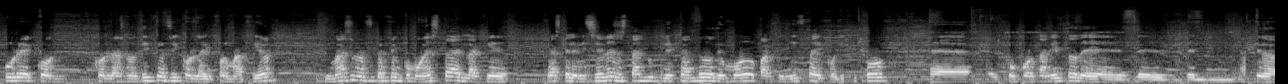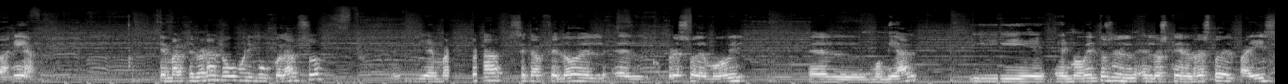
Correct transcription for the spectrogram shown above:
ocurre con, con las noticias y con la información, y más en una situación como esta en la que las televisiones están utilizando de un modo partidista y político eh, el comportamiento de, de- de la ciudadanía. En Barcelona no hubo ningún colapso y en Barcelona se canceló el, el congreso de móvil, el mundial, y en momentos en, en los que en el resto del país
